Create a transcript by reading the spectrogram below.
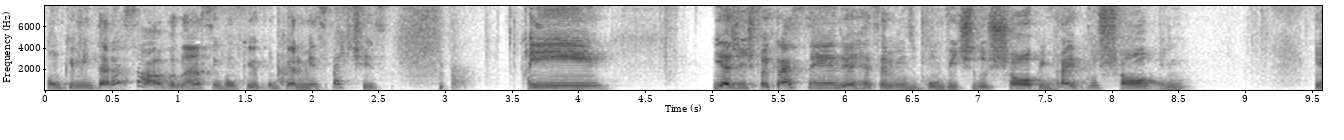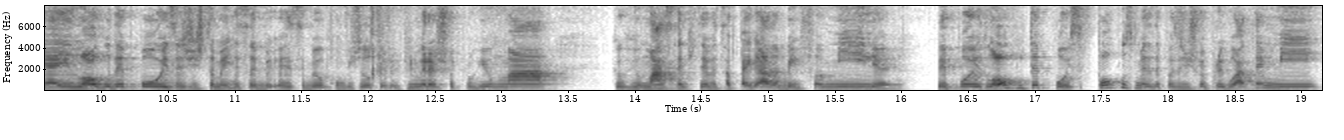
com o que me interessava, né? Assim, com o que, com o que era minha expertise. E, e a gente foi crescendo, e aí recebemos o convite do shopping para ir para o shopping. E aí, logo depois, a gente também recebeu, recebeu o convite do outro. Primeiro, a gente foi para o Rio Mar, que o Rio Mar sempre teve essa pegada bem família. Depois, logo depois, poucos meses depois, a gente foi para Iguatemi.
